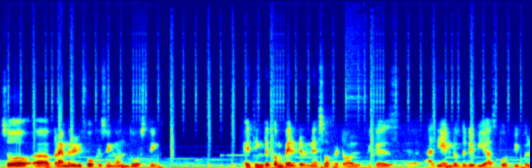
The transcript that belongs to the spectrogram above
So uh, primarily focusing on those things. I think the competitiveness of it all because uh, at the end of the day we are sport people,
